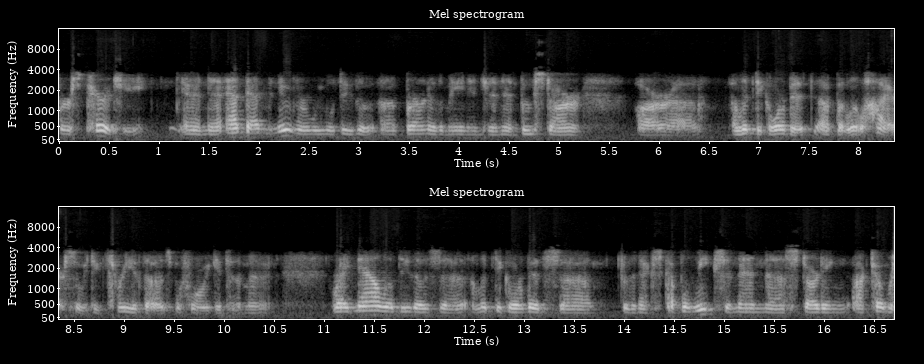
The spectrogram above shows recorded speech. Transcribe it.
first perigee. And uh, at that maneuver, we will do the uh, burn of the main engine and boost our, our uh, elliptic orbit up a little higher. So we do three of those before we get to the moon. Right now, we'll do those uh, elliptic orbits for the next couple of weeks, and then starting October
